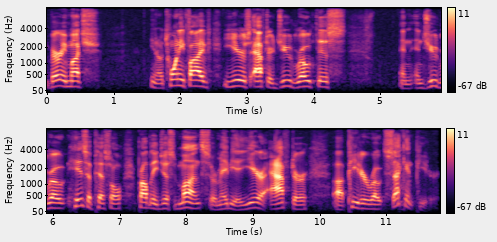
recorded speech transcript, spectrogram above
very much, you know, 25 years after Jude wrote this and, and Jude wrote his epistle probably just months or maybe a year after uh, Peter wrote Second Peter.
